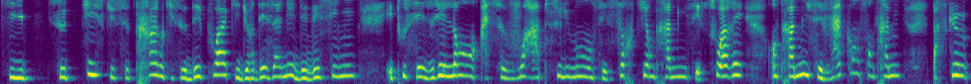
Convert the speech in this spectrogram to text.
qui se tisse, qui se trame, qui se déploie, qui dure des années, des décennies, et tous ces élans à se voir absolument, ces sorties entre amis, ces soirées entre amis, ces vacances entre amis, parce que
